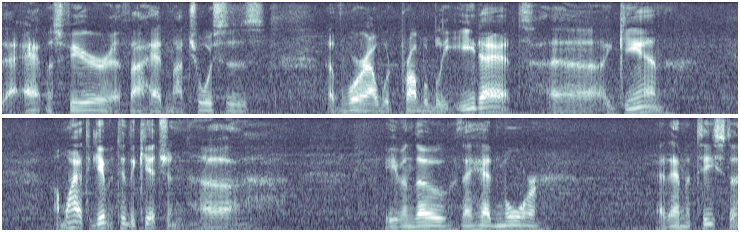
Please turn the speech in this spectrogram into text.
the atmosphere if I had my choices of where I would probably eat at. Uh, again, I'm gonna have to give it to the kitchen. Uh, even though they had more at Amatista,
